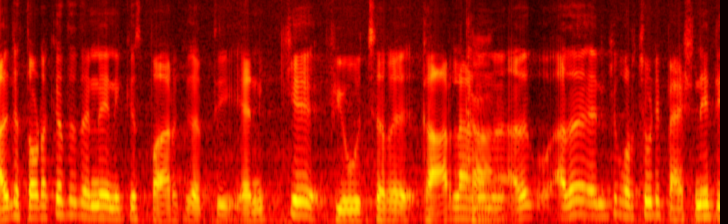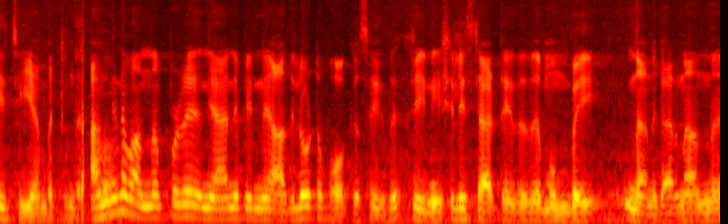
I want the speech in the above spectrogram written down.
അതിന്റെ തുടക്കത്തിൽ തന്നെ എനിക്ക് സ്പാർക്ക് കത്തി. എനിക്ക് ഫ്യൂച്ചർ കാറിലാണെന്ന് അത് അത് എനിക്ക് കുറച്ചുകൂടി പാഷനേറ്റ് ചെയ്യാൻ പറ്റുന്നുണ്ട്. അങ്ങനെ വന്നപ്പോഴേ ഞാൻ പിന്നെ അതിലോട്ട് ഫോക്കസ് ചെയ്ത് ഇനീഷ്യലി സ്റ്റാർട്ട് ചെയ്തത് മുംബൈ എന്നാണ്. കാരണം അന്ന്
